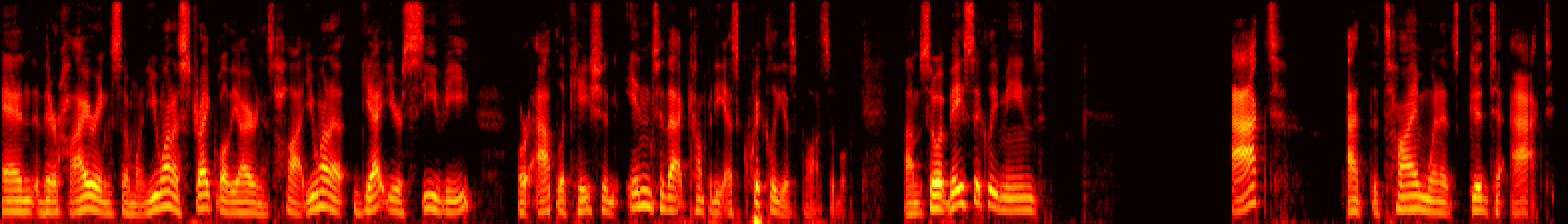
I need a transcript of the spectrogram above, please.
and they're hiring someone, you want to strike while the iron is hot. You want to get your CV or application into that company as quickly as possible. Um, so it basically means act at the time when it's good to act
